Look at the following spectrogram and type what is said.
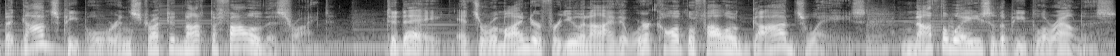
But God's people were instructed not to follow this rite. Today, it's a reminder for you and I that we're called to follow God's ways, not the ways of the people around us.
